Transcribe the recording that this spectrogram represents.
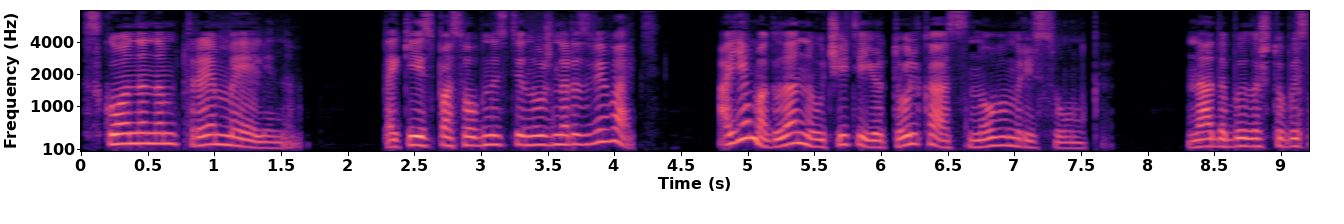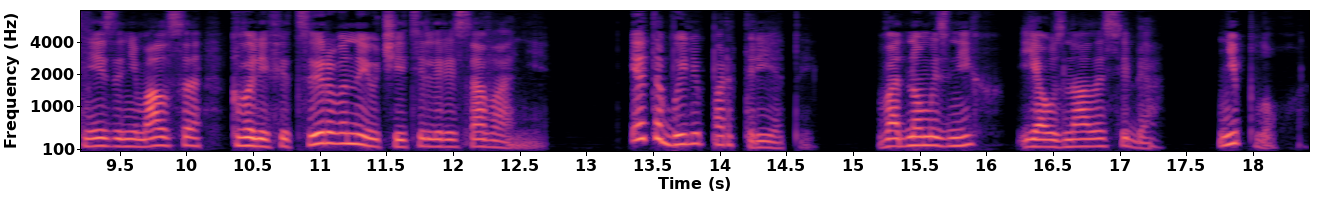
с Конаном Тремелином. Такие способности нужно развивать, а я могла научить ее только основам рисунка. Надо было, чтобы с ней занимался квалифицированный учитель рисования. Это были портреты. В одном из них я узнала себя. Неплохо.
